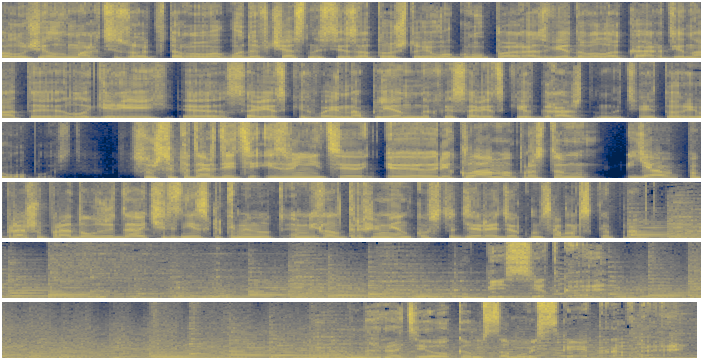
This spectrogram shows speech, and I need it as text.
получил в марте 1942 года, в частности, за то, что его группа разведывала координаты лагерей э, советских военнопленных и советских граждан на территории области. Слушайте, подождите, извините, э, реклама, просто я попрошу продолжить, да, через несколько минут. Михаил Трофименко в студии радио «Комсомольская правда». Беседка. На радио «Комсомольская правда».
